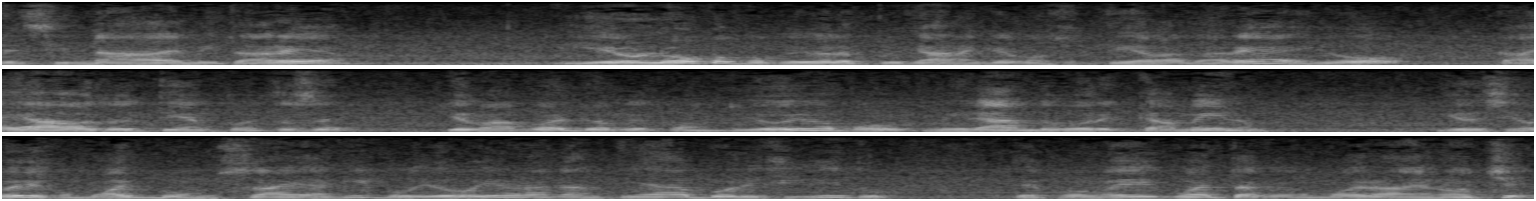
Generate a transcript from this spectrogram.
decir nada de mi tarea. Y ellos locos porque yo les explicaba en qué consistía la tarea, y yo callado todo el tiempo. Entonces, yo me acuerdo que cuando yo iba mirando por el camino, yo decía, oye, como hay bonsai aquí, porque yo veía una cantidad de árboles chiquitos. Después me di cuenta que como era de noche,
